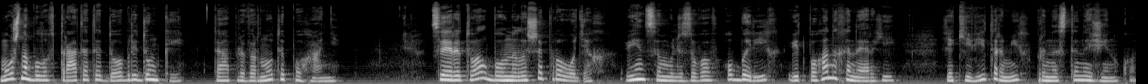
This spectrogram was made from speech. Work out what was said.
можна було втратити добрі думки та привернути погані. Цей ритуал був не лише про одяг, він символізував оберіг від поганих енергій, які вітер міг принести на жінку.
